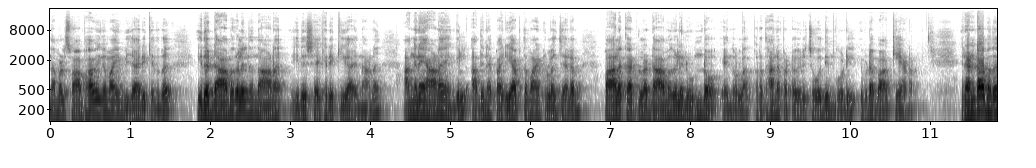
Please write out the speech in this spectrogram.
നമ്മൾ സ്വാഭാവികമായും വിചാരിക്കുന്നത് ഇത് ഡാമുകളിൽ നിന്നാണ് ഇത് ശേഖരിക്കുക എന്നാണ്. അങ്ങനെയാണ് എങ്കിൽ അതിന് പര്യാപ്തമായിട്ടുള്ള ജലം പാലക്കാട്ടുള്ള ഡാമുകളിൽ ഉണ്ടോ എന്നുള്ള പ്രധാനപ്പെട്ട ഒരു ചോദ്യം കൂടി ഇവിടെ ബാക്കിയാണ്. രണ്ടാമത്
